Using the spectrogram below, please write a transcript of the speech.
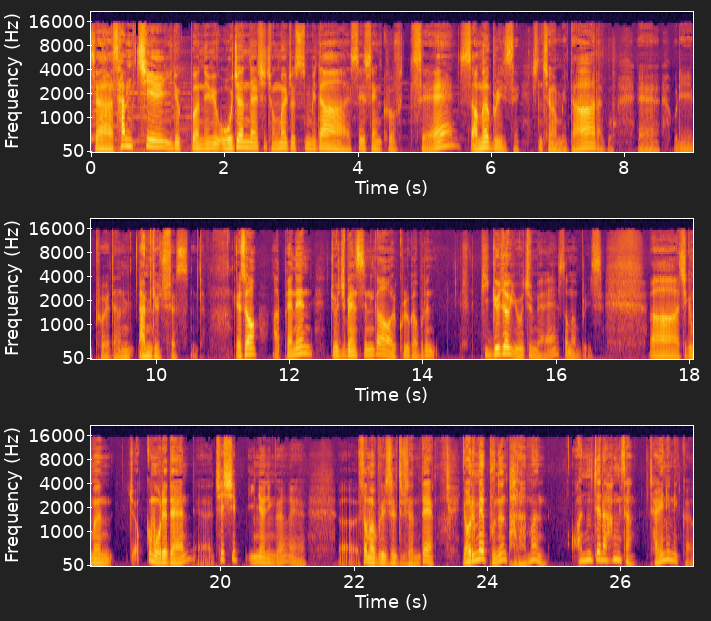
자, 3726번님이 오전 날씨 정말 좋습니다. 시센크로프트의 Summer Breeze 신청합니다. 라고, 예, 우리 프로에다 남겨주셨습니다. 그래서 앞에는 조지 벤슨과 얼쿨가 부른 비교적 요즘의 Summer Breeze. 아, 지금은 조금 오래된 72년인가요? 예, 어, Summer Breeze를 들으셨는데, 여름에 부는 바람은 언제나 항상 자연이니까요.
